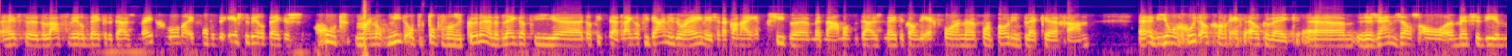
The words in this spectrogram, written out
heeft de laatste wereldbeker de 1000 meter gewonnen. Ik vond hem de eerste wereldbekers goed, maar nog niet op de toppen van zijn kunnen. En het, leek dat hij, dat hij, ja, het lijkt dat hij daar nu doorheen is. En dan kan hij in principe, met name op de 1000 meter, kan hij echt voor een, voor een podiumplek gaan. Eh, en die jongen groeit ook gewoon nog echt elke week. Er zijn zelfs al mensen die hem,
